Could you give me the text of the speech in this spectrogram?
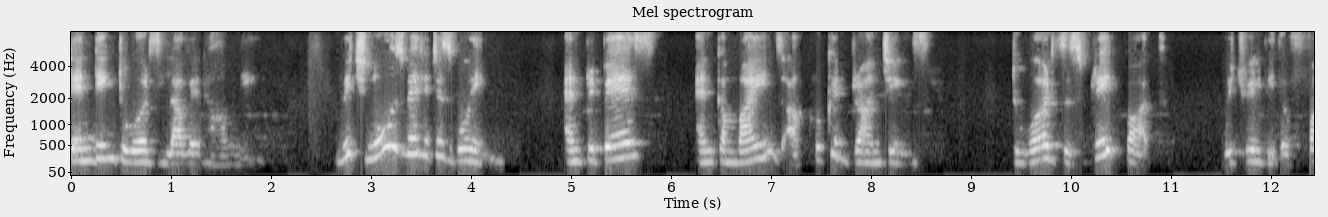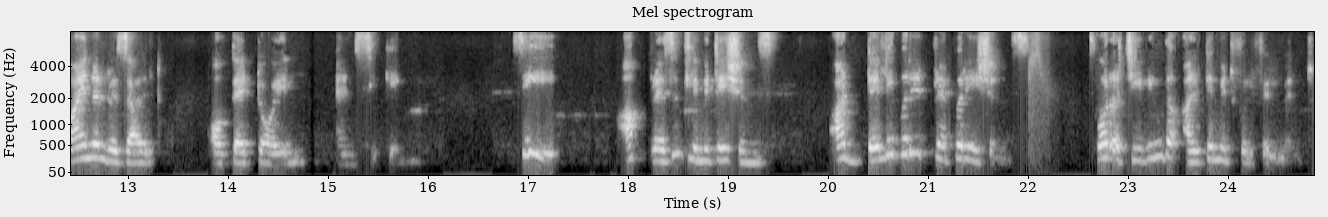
tending towards love and harmony which knows where it is going and prepares and combines our crooked branchings towards the straight path, which will be the final result of their toil and seeking. See, our present limitations are deliberate preparations for achieving the ultimate fulfillment.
